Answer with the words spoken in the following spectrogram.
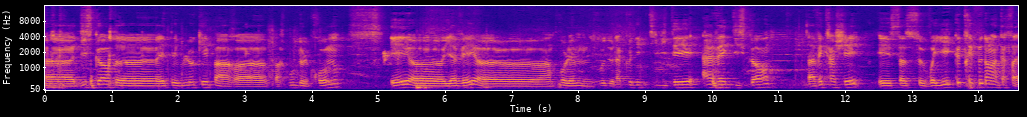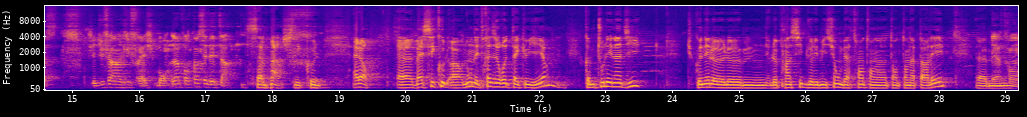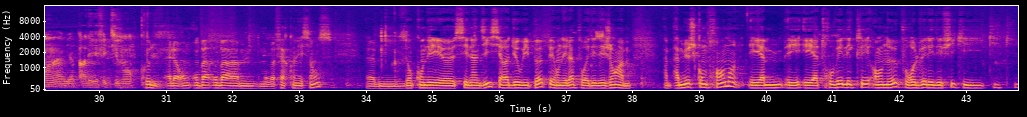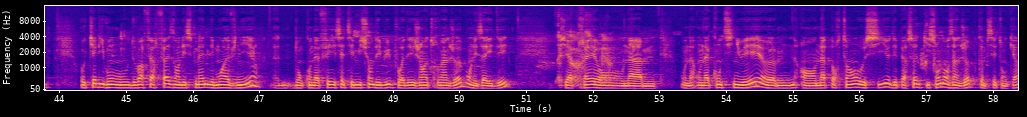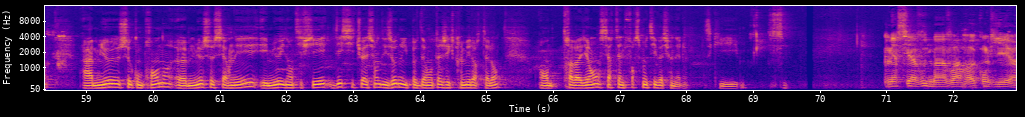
Euh, Discord euh, était bloqué par, euh, par Google Chrome et euh, il y avait euh, un problème au niveau de la connectivité avec Discord. Ça avait craché et ça se voyait que très peu dans l'interface. J'ai dû faire un refresh. Bon, l'important c'est d'être là. Ça marche, c'est cool. Alors, euh, bah, c'est cool. Alors, nous, on est très heureux de t'accueillir. Comme tous les lundis, tu connais le, le, le principe de l'émission. Bertrand t'en, t'en- t'en a parlé. Euh, Bertrand en a bien parlé, effectivement. Cool. Alors, on, on va, on, va, on va faire connaissance. Euh, donc, on est, euh, c'est lundi, c'est Radio Whip Up et on est là pour aider les gens à, à- à mieux se comprendre et à, m- et, et à trouver les clés en eux pour relever les défis qui, qui- qui- auxquels ils vont devoir faire face dans les semaines, les mois à venir. Euh, Donc, on a fait cette émission au début pour aider les gens à trouver un job, on les a aidés. Puis après, on a, on, a, on a continué euh, en apportant aussi des personnes qui sont dans un job, comme c'est ton cas, à mieux se comprendre, euh, mieux se cerner et mieux identifier des situations, des zones où ils peuvent davantage exprimer leur talent en travaillant certaines forces motivationnelles. Merci à vous de m'avoir euh, convié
